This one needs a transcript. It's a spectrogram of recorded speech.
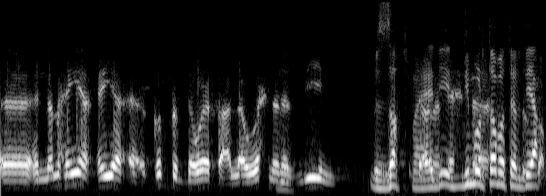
آه إنما هي هي قصة دوافع. لو إحنا نازلين بالظبط. ما هي دي دي إحنا- مرتبطة بدي بالظبط.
